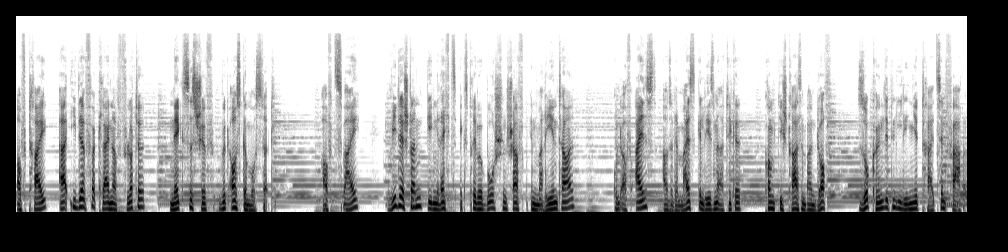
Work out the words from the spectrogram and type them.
Auf 3 AIDA verkleinert Flotte Nächstes Schiff wird ausgemustert. Auf 2 Widerstand gegen rechtsextreme Burschenschaft in Marienthal. Und auf 1, also der meistgelesene Artikel, kommt die Straßenbahn doch, so könnte die Linie 13 fahren.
